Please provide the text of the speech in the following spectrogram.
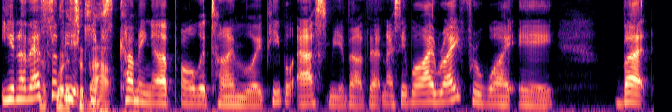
you know, that's, that's something that keeps coming up all the time, Lloyd. People ask me about that, and I say, well, I write for YA, but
